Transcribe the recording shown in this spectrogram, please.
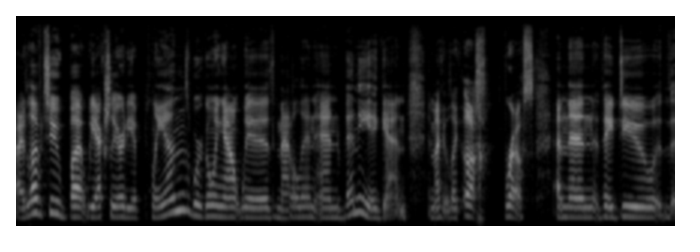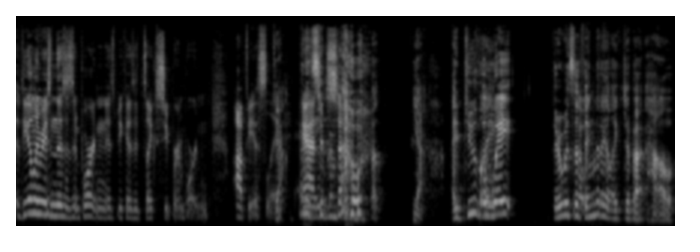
i'd love to but we actually already have plans. We're going out with madeline and benny again. And michael's like ugh gross. And then they do th- the only reason this is important is because it's like super important obviously. Yeah, and, and it's super so yeah, I do the like. way there was a Oh. thing that I liked about how,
